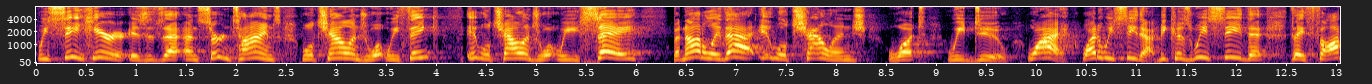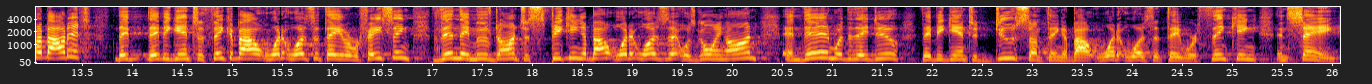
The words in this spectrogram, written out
we see here is, is that uncertain times will challenge what we think, it will challenge what we say, but not only that, it will challenge what we do. Why? Why do we see that? Because we see that they thought about it, they, they began to think about what it was that they were facing, then they moved on to speaking about what it was that was going on, and then what did they do? They began to do something about what it was that they were thinking and saying.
